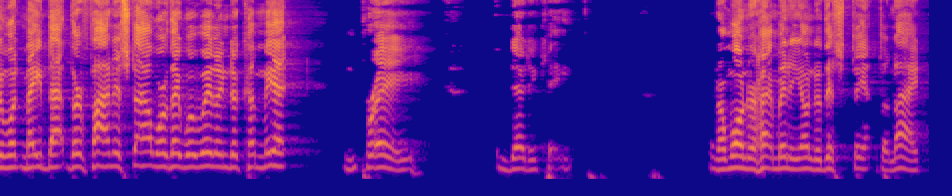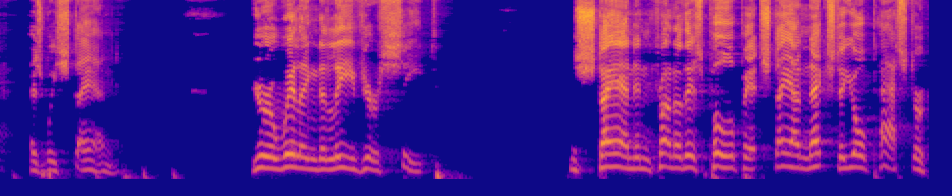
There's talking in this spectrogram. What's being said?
know what made that their finest hour? They were willing to commit and pray and dedicate. And I wonder how many under this tent tonight, as we stand, you're willing to leave your seat and stand in front of this pulpit, stand next to your pastor,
